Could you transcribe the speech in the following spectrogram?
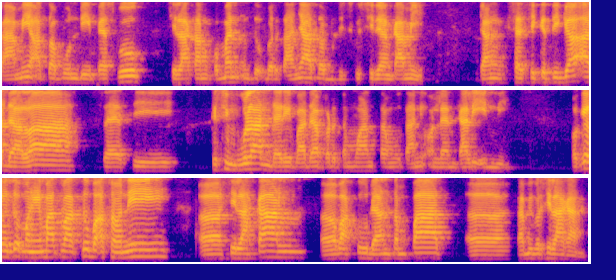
kami ataupun di Facebook, silahkan komen untuk bertanya atau berdiskusi dengan kami. Yang sesi ketiga adalah sesi kesimpulan daripada pertemuan temu tani online kali ini. Oke, untuk menghemat waktu Pak Sony, uh, silahkan uh, waktu dan tempat uh, kami persilahkan.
